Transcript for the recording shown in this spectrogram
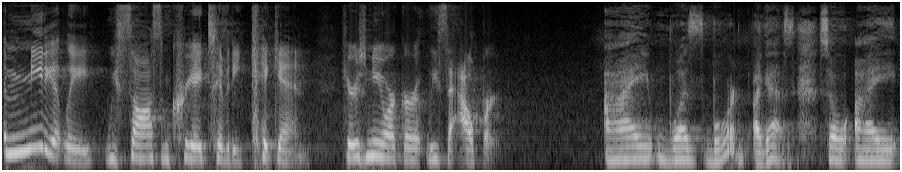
Immediately, we saw some creativity kick in. Here's New Yorker Lisa Alpert. I was bored, I guess. So I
